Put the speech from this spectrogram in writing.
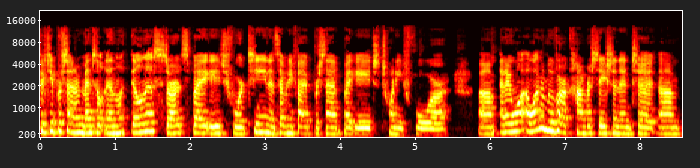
50% of mental il- illness starts by age 14 and 75% by age 24. Um, and I want I want to move our conversation into um,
